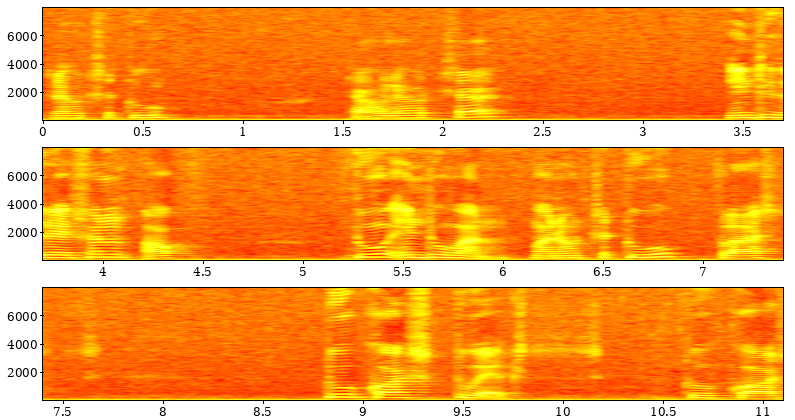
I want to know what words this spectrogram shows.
এটা হচ্ছে টু তাহলে হচ্ছে integration of two into one মানে হচ্ছে two plus two cos two x two cos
